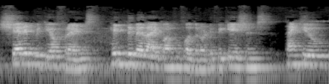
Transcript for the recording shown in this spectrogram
share it with your friends, hit the bell icon for further notifications. Thank you.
